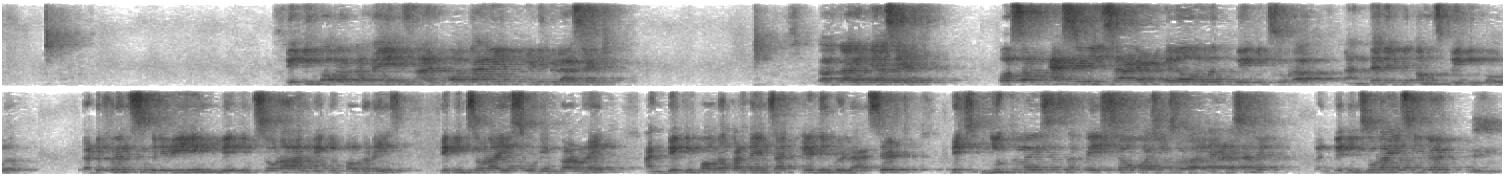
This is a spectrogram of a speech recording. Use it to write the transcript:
baking powder contains an organic edible acid tartaric acid or some acid along with baking soda and then it becomes baking powder. The difference between baking soda and baking powder is baking soda is sodium carbonate and baking powder contains an edible acid which neutralizes the taste of washing soda. You understand it? When baking soda is heated,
